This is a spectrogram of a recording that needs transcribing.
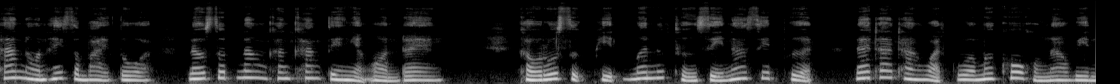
ท่านอนให้สบายตัว แล้วสุดนั่งข้างๆเตียงอย่างอ่อนแรง เขารู้สึกผิดเมื่อนึกถึงสีหน้าซีดเผือด และท่าทางหวาดกลัวเมื่อคู่ของนาวิน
